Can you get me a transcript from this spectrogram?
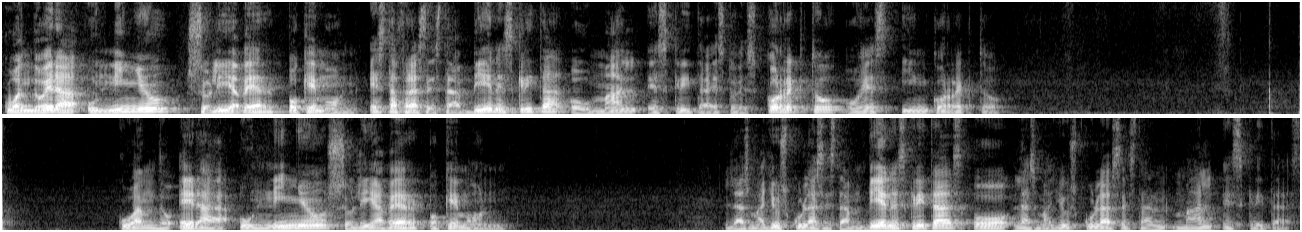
Cuando era un niño solía ver Pokémon. ¿Esta frase está bien escrita o mal escrita? ¿Esto es correcto o es incorrecto? Cuando era un niño solía ver Pokémon. ¿Las mayúsculas están bien escritas o las mayúsculas están mal escritas?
